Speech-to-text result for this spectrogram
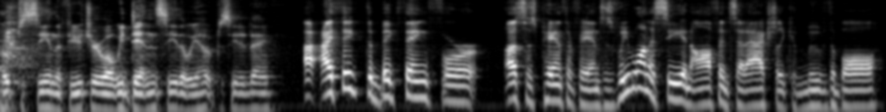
hope to see in the future, what we didn't see that we hope to see today? I, I think the big thing for us as Panther fans is we want to see an offense that actually can move the ball.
